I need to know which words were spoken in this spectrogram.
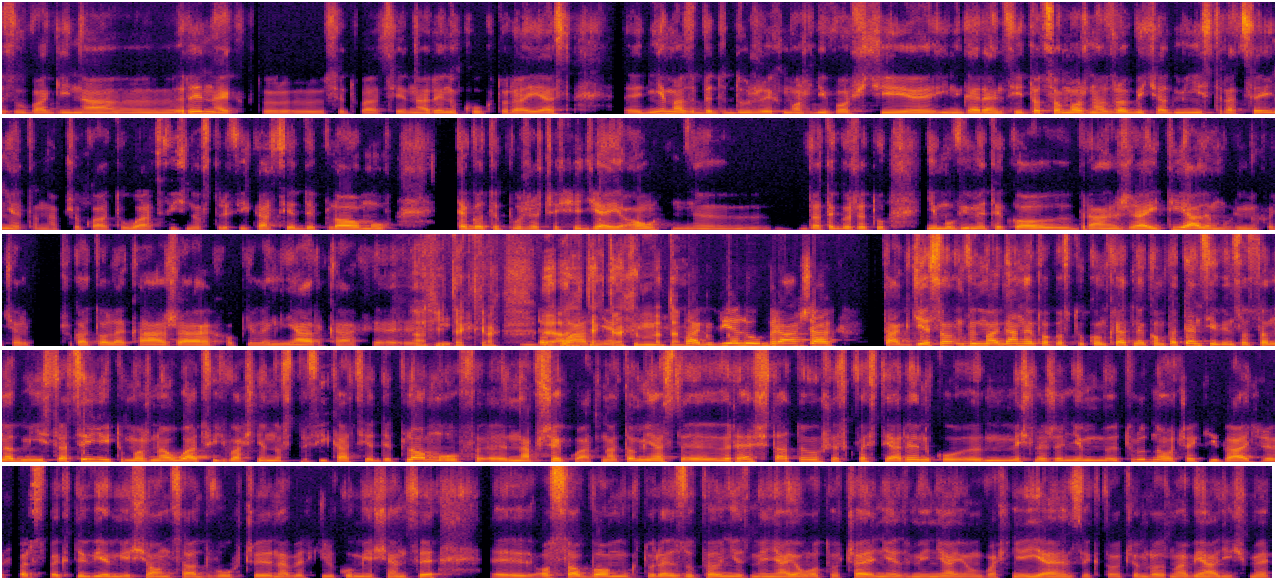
z uwagi na e, rynek, który, sytuację na rynku, która jest, nie ma zbyt dużych możliwości ingerencji. To, co można zrobić administracyjnie, to na przykład ułatwić nostryfikację dyplomów. Tego typu rzeczy się dzieją, dlatego że tu nie mówimy tylko o branży IT, ale mówimy chociażby na przykład o lekarzach, o pielęgniarkach. Architektkach. Dokładnie. Architektkach no. Tak, w wielu branżach tak, gdzie są wymagane po prostu konkretne kompetencje, więc od strony administracyjnej tu można ułatwić właśnie nostryfikację dyplomów e, na przykład. Natomiast e, reszta to już jest kwestia rynku. Myślę, że nie trudno oczekiwać, że w perspektywie miesiąca, dwóch czy nawet kilku miesięcy e, osobom, które zupełnie zmieniają otoczenie, zmieniają właśnie język, to o czym rozmawialiśmy,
